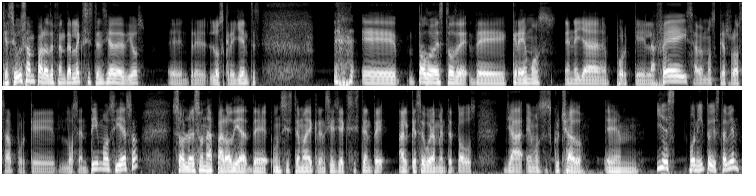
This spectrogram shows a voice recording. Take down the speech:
que se usan para defender la existencia de Dios eh, entre los creyentes. Eh, todo esto de, creemos en ella porque la fe y sabemos que es rosa porque lo sentimos y eso, solo es una parodia de un sistema de creencias ya existente al que seguramente todos ya hemos escuchado. Em, y es bonito y está bien.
